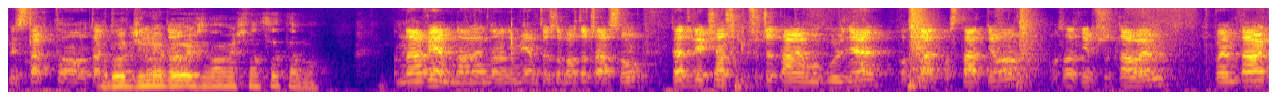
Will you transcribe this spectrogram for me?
Więc tak to tak to Rodziny wygląda. byłeś dwa miesiące temu. No ja wiem, no ale no nie miałem też za bardzo czasu. Te dwie książki przeczytałem ogólnie, osta ostatnio, ostatnio przeczytałem. Powiem tak,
